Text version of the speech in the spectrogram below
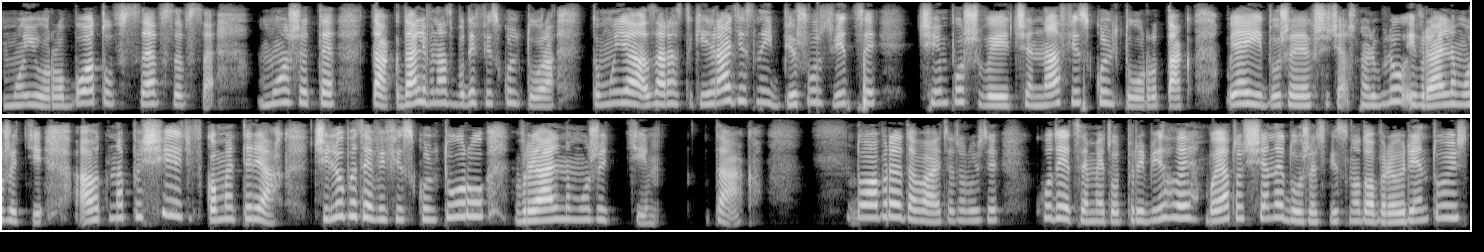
мою роботу, все-все-все. Можете. Так, далі в нас буде фізкультура. Тому я зараз такий радісний, біжу звідси чим пошвидше на фізкультуру. Так, бо я її дуже, якщо чесно, люблю і в реальному житті. А от напишіть в коментарях, чи любите ви фізкультуру в реальному житті. Так. Добре, давайте, друзі. Куди це ми тут прибігли? Бо я тут ще не дуже, звісно, добре орієнтуюсь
